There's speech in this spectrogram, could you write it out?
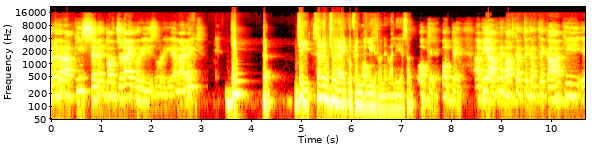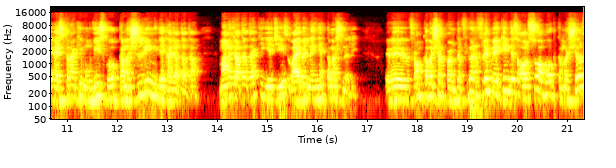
ब्रदर आपकी सेवेंथ ऑफ़ जुलाई को रिलीज़ हो रही है आई राइट जी जी सेवन जुलाई को फ़िल्म रिलीज़ होने वाली है सर ओके ओके अभी आपने बात करते करते कहा कि इस तरह की मूवीज़ को कमर्शियली नहीं देखा जाता था। माना जाता था कि ये चीज़ वायबल नहीं है commercially from commercial point of view and film making is also about commercial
